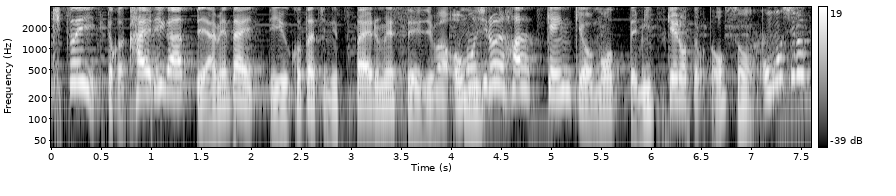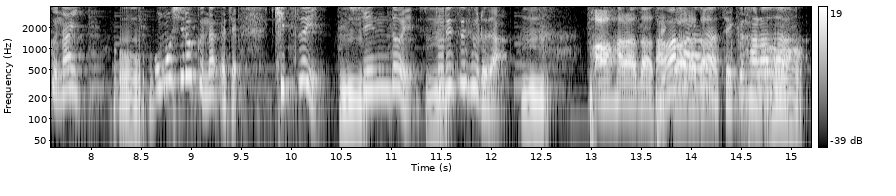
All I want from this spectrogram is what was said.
きついとか帰りがあってやめたいっていう子たちに伝えるメッセージは面白い発見器を持って見つけろってこと？そう。面白くない。うん。面白くな違う。きつい。しんどい。ストレスフルだ。うん。パワハラだ。セパワハラクハラだ。だセクハラだ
